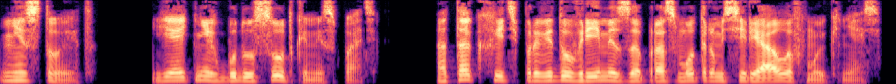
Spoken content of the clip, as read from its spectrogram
«Не стоит. Я от них буду сутками спать. А так хоть проведу время за просмотром сериалов, мой князь.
